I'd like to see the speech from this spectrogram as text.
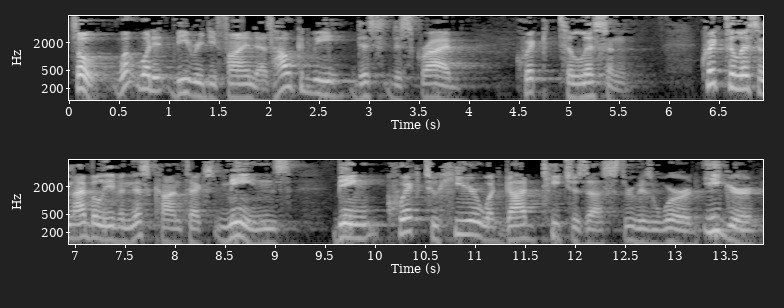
So, what would it be redefined as? How could we dis- describe quick to listen? Quick to listen, I believe, in this context means being quick to hear what God teaches us through His Word, eager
